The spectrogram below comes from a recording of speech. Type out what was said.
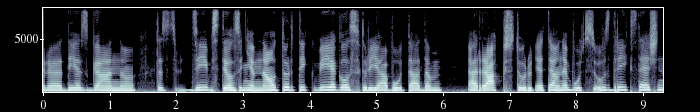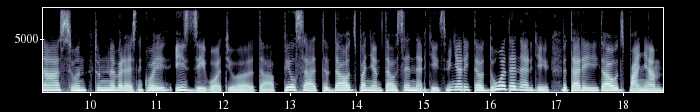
ir uh, diezgan. Uh, tas dzīves stils viņiem nav tur tik viegls. Tur jābūt tādam ar raksturu. Ja tev nebūs uzdrīkstēšanās, un tu nevarēsi neko izdzīvot, jo tā pilsēta daudz paņem tavas enerģijas. Viņi arī tev dod enerģiju, bet arī daudz paņem.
